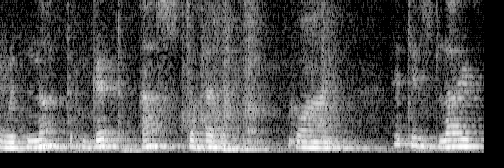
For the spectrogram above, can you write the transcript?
would not get us to heaven. Why? It is like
